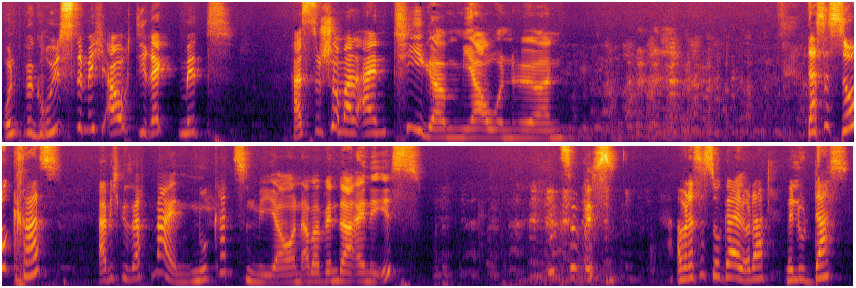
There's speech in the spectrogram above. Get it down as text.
Und begrüßte mich auch direkt mit: Hast du schon mal einen Tiger miauen hören? das ist so krass. Habe ich gesagt: Nein, nur Katzen miauen. Aber wenn da eine ist, gut zu wissen. Aber das ist so geil, oder? Wenn du das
